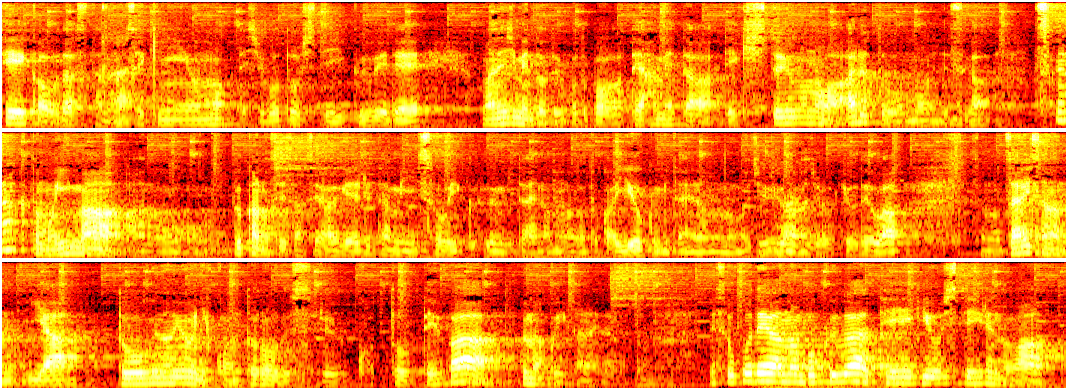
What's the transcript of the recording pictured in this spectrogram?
成果を出すための責任を持って仕事をしていく上で、マネジメントという言葉を当てはめた歴史というものはあると思うんですが少なくとも今あの部下の生産性を上げるために創意工夫みたいなものだとか意欲みたいなものが重要な状況ではその財産や道具のようにコントロールすることではうまくいかないだろうと。でそこであの僕が定義をしているのは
